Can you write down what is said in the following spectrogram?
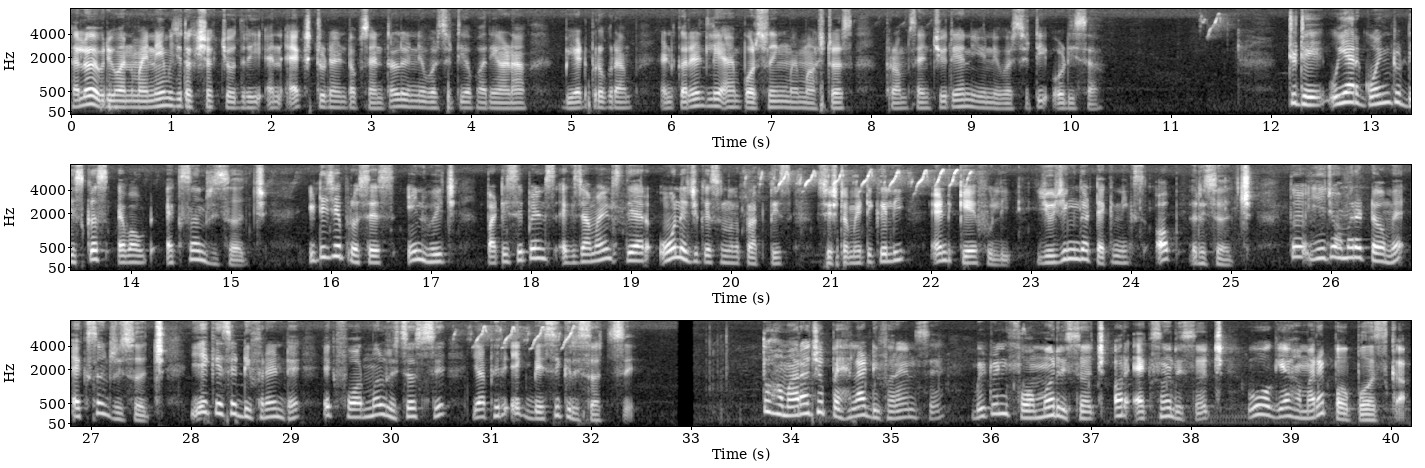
Hello everyone, my name is Rakshak Chaudhary, an ex-student of Central University of Haryana B.Ed program and currently I am pursuing my masters from Centurion University, Odisha. Today we are going to discuss about action research. It is a process in which participants examines their own educational practice systematically and carefully using the techniques of research. तो ये जो हमारा term है action research ये कैसे different है, एक formal research से या फिर एक बेसिक रिसर्च से। तो हमारा जो पहला डिफरेंस है बिटवीन फॉर्मल रिसर्च और एक्शन रिसर्च वो हो गया हमारे पर्पस का।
